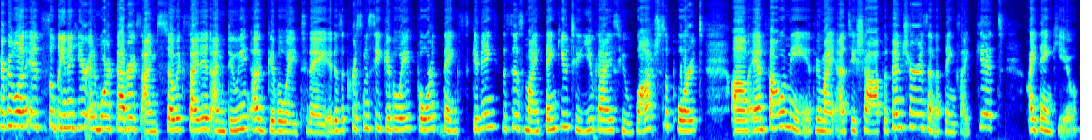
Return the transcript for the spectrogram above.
Hey everyone, it's Selena here at Amour FabriQues. I'm so excited. I'm doing a giveaway today. It is a Christmassy giveaway for Thanksgiving. This is my thank you to you guys who watch, support, um, and follow me through my Etsy shop adventures and the things I get. I thank you.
